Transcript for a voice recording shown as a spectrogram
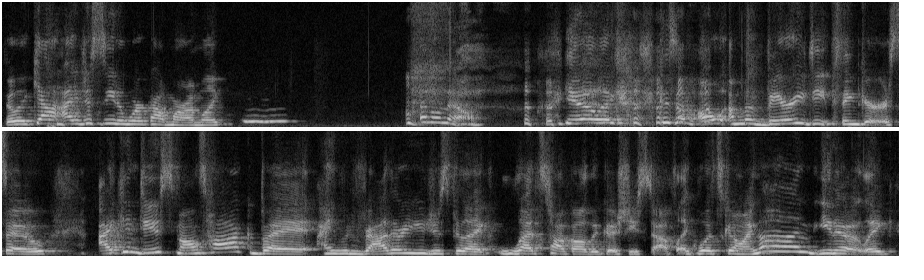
They're like, yeah, I just need to work out more. I'm like, mm, I don't know. you know, like because I'm all, I'm a very deep thinker, so I can do small talk, but I would rather you just be like, let's talk all the gushy stuff, like what's going on, you know, like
